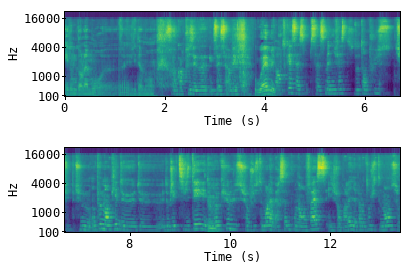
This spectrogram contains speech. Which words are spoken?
Et donc dans l'amour, euh, évidemment. C'est encore plus exa- exacerbé, quoi. Ouais, mais Enfin, en tout cas, ça, se- ça se manifeste d'autant plus. Tu, tu- on peut manquer de- de- d'objectivité et de Mhm. recul sur justement la personne qu'on a en face. Et j'en parlais il y a pas longtemps justement sur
